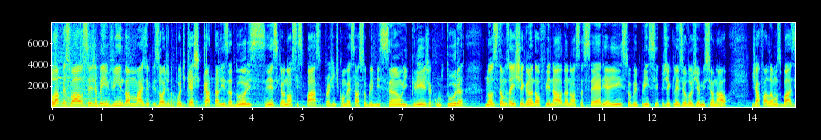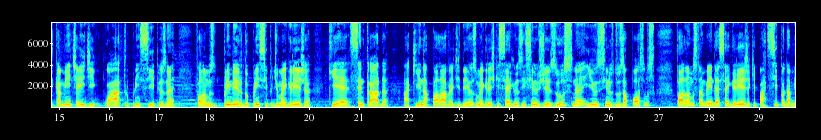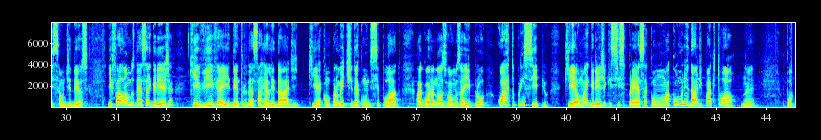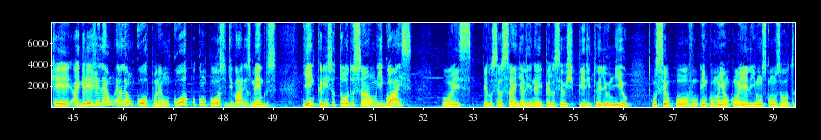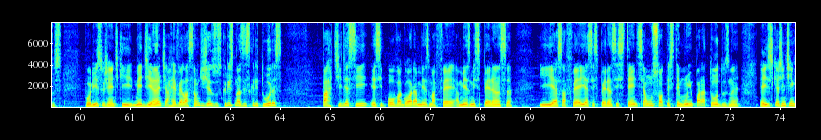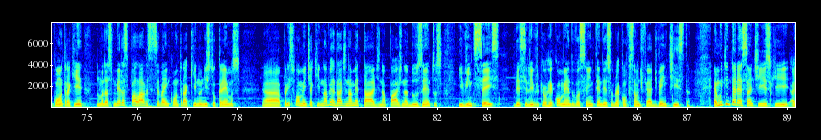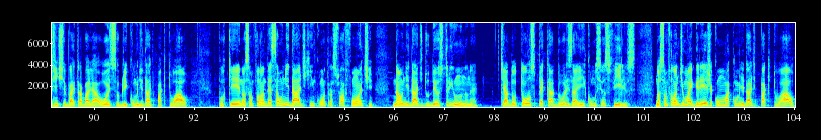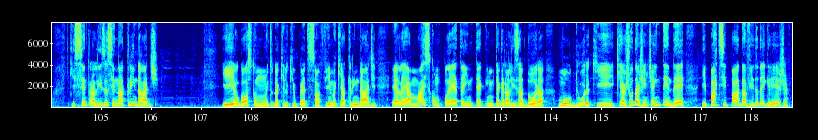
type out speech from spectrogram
Olá pessoal, seja bem-vindo a mais um episódio do podcast Catalisadores. Esse que é o nosso espaço para a gente conversar sobre missão, igreja, cultura. Nós estamos aí chegando ao final da nossa série aí sobre princípios de eclesiologia missional. Já falamos basicamente aí de quatro princípios, né? Falamos primeiro do princípio de uma igreja que é centrada aqui na palavra de Deus, uma igreja que segue os ensinos de Jesus né, e os ensinos dos apóstolos. Falamos também dessa igreja que participa da missão de Deus e falamos dessa igreja que vive aí dentro dessa realidade que é comprometida com o discipulado. Agora nós vamos aí para o quarto princípio, que é uma igreja que se expressa como uma comunidade pactual, né? Porque a igreja é, um, ela é um corpo, né? um corpo composto de vários membros. E em Cristo todos são iguais pois pelo seu sangue ali, né, e pelo seu espírito, ele uniu o seu povo em comunhão com ele e uns com os outros. Por isso, gente, que mediante a revelação de Jesus Cristo nas Escrituras, partilha-se esse povo agora a mesma fé, a mesma esperança, e essa fé e essa esperança estende-se a um só testemunho para todos, né? É isso que a gente encontra aqui, numa das primeiras palavras que você vai encontrar aqui no Nisto Cremos, Uh, principalmente aqui, na verdade, na metade, na página 226 desse livro que eu recomendo você entender sobre a confissão de fé adventista. É muito interessante isso que a gente vai trabalhar hoje sobre comunidade pactual, porque nós estamos falando dessa unidade que encontra sua fonte na unidade do Deus triuno, né? Que adotou os pecadores aí como seus filhos. Nós estamos falando de uma igreja como uma comunidade pactual que centraliza-se na Trindade. E eu gosto muito daquilo que o Peterson afirma, que a Trindade ela é a mais completa e integralizadora moldura que, que ajuda a gente a entender e participar da vida da igreja.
